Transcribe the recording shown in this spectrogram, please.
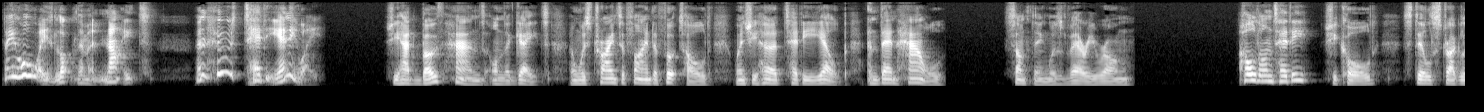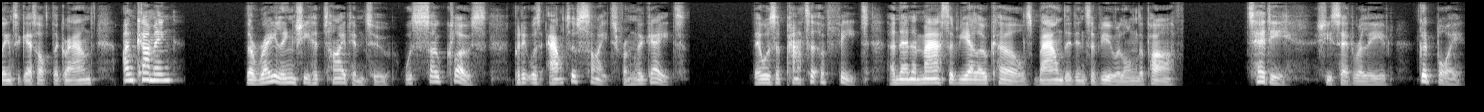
They always lock them at night. And who's Teddy, anyway? She had both hands on the gate and was trying to find a foothold when she heard Teddy yelp and then howl. Something was very wrong. Hold on, Teddy, she called, still struggling to get off the ground. I'm coming. The railing she had tied him to was so close, but it was out of sight from the gate. There was a patter of feet, and then a mass of yellow curls bounded into view along the path. Teddy, she said, relieved. Good boy.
